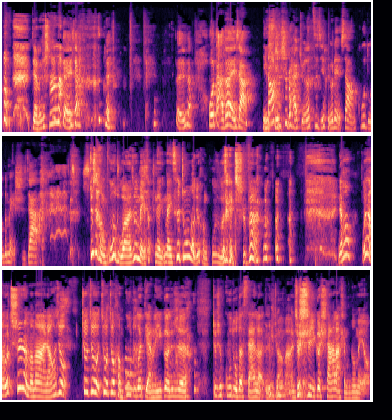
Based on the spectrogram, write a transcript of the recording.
点了个沙拉。等一下，等等一下，我打断一下，你当时是不是还觉得自己有点像孤独的美食家？就是很孤独啊，就每次每每次中午我就很孤独地在吃饭，然后我想说吃什么嘛，然后就就就就就很孤独的点了一个就是就是孤独的 salad，你知道吗？就是一个沙拉，什么都没有。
